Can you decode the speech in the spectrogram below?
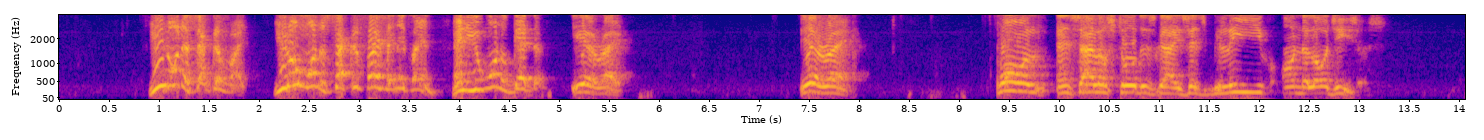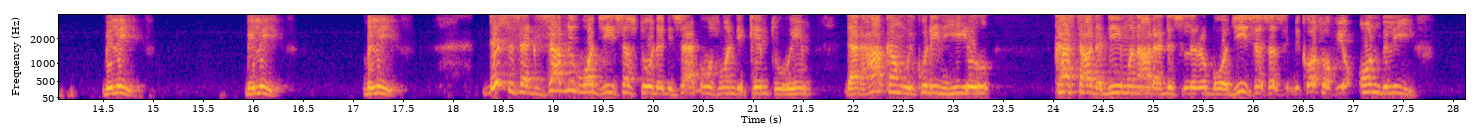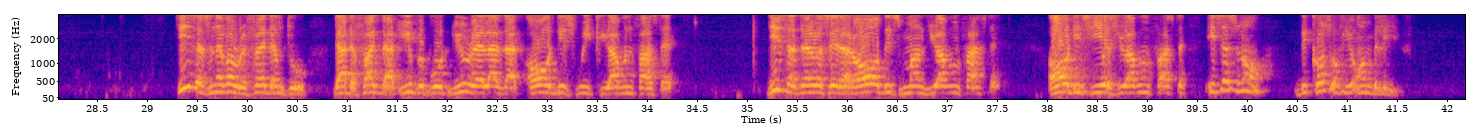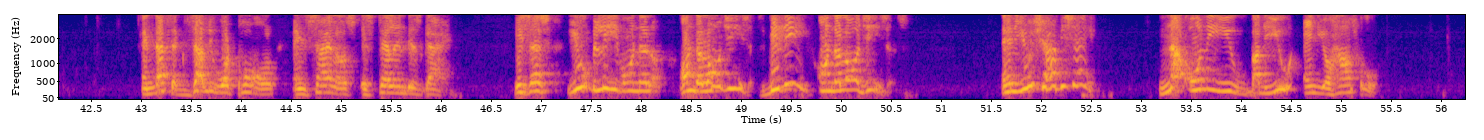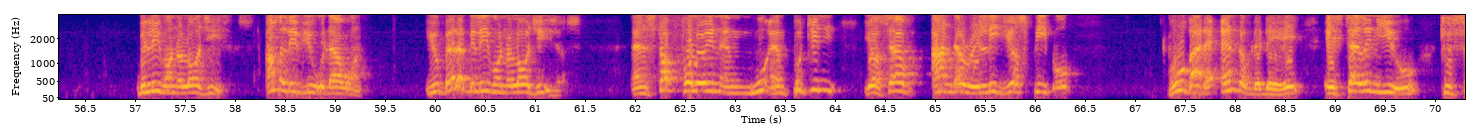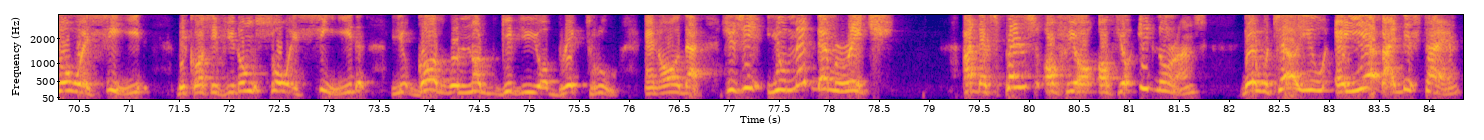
You know the sacrifice. You don't want to sacrifice anything and you want to get the, yeah, right. Yeah, right. Paul and Silas told this guy, he says, believe on the Lord Jesus. Believe. Believe. Believe. This is exactly what Jesus told the disciples when they came to him, that how come we couldn't heal, cast out the demon out of this little boy? Jesus says, because of your unbelief. Jesus never referred them to that the fact that you people, you realize that all this week you haven't fasted. Jesus never said that all this month you haven't fasted. All these years you haven't fasted. He says, no, because of your unbelief. And that's exactly what Paul and Silas is telling this guy. He says, you believe on the, on the Lord Jesus. Believe on the Lord Jesus. And you shall be saved. Not only you, but you and your household. Believe on the Lord Jesus. I'm going to leave you with that one. You better believe on the Lord Jesus and stop following and, and putting yourself under religious people who by the end of the day is telling you to sow a seed because if you don't sow a seed you, god will not give you your breakthrough and all that you see you make them rich at the expense of your of your ignorance they will tell you a year by this time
